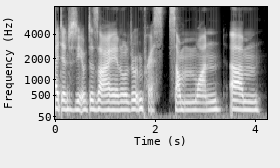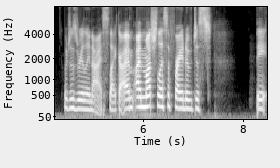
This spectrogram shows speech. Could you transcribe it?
identity of design order to impress someone, um, which is really nice. Like I'm I'm much less afraid of just be,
